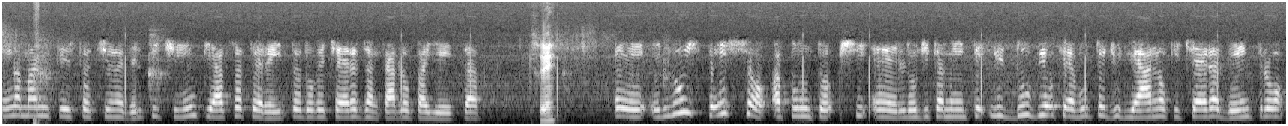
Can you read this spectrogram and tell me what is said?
una manifestazione del PC in piazza Teretto dove c'era Giancarlo Paietta. Sì. E, lui spesso, appunto, sì, eh, logicamente, il dubbio che ha avuto Giuliano che c'era dentro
